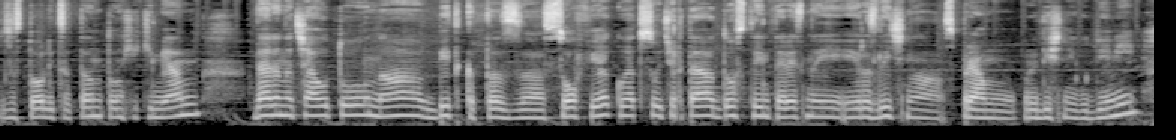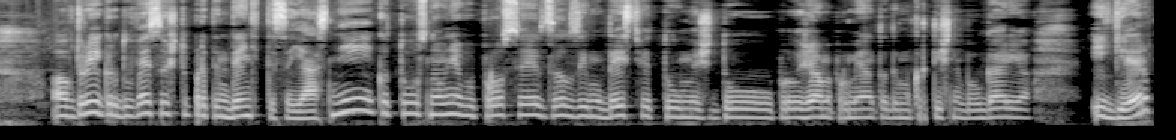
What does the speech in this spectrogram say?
за столицата Антон Хикимян даде началото на битката за София, която се очертава доста интересна и различна спрямо предишни години. В други градове също претендентите са ясни, като основният въпрос е за взаимодействието между Продължаваме промяната Демократична България и ГЕРБ.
